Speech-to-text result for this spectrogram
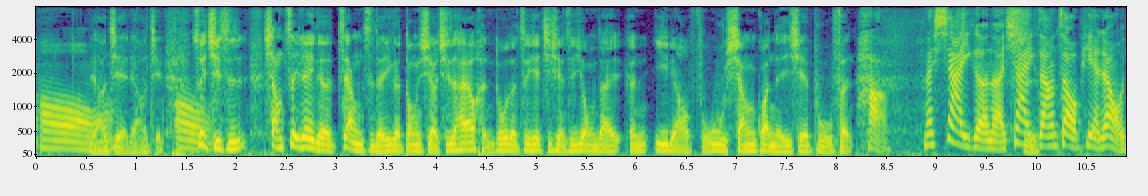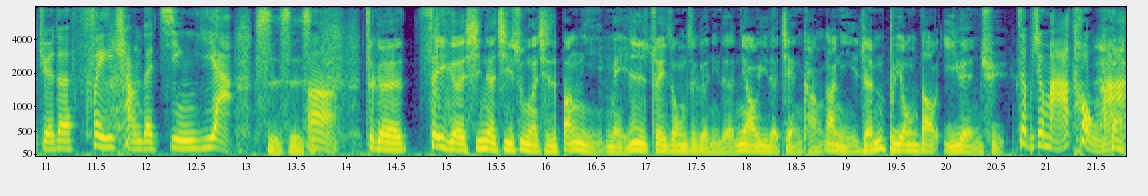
哦，了解了解。哦所以其实像这一类的这样子的一个东西啊，其实还有很多的这些机器人是用在跟医疗服务相关的一些部分。好。那下一个呢？下一张照片让我觉得非常的惊讶。是是是，嗯、这个这个新的技术呢，其实帮你每日追踪这个你的尿液的健康，那你人不用到医院去。这不就马桶吗？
